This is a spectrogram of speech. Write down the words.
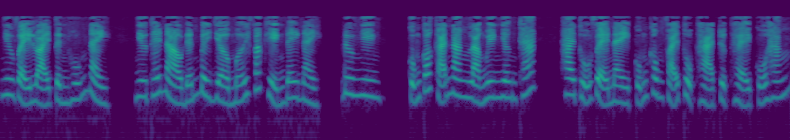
như vậy loại tình huống này, như thế nào đến bây giờ mới phát hiện đây này, đương nhiên, cũng có khả năng là nguyên nhân khác, hai thủ vệ này cũng không phải thuộc hạ trực hệ của hắn,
